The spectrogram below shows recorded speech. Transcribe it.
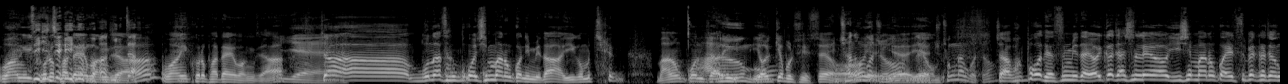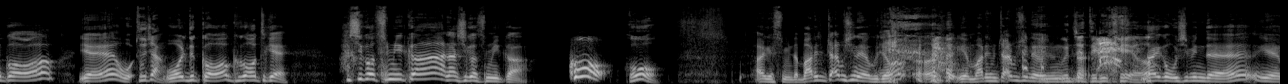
왕이 코로 바다의. 왕자. 왕이 코로 바다의 왕자. 예. 자, 아, 문화상품권 10만 원권입니다. 이거면 책 만 원권짜리 아유, 뭐 10개 볼 수 있어요. 괜찮은 거죠. 예, 네, 예. 엄청난 거죠. 자, 확보가 됐습니다. 여기까지 하실래요? 20만 원권 엑스백화점 거. 예. 두 장. 월드 거. 그거 어떻게 하시겠습니까? 안 하시겠습니까? 고. 고 알겠습니다. 말이 좀 짧으시네요, 그죠? 어, 예, 말이 좀 짧으시네요. 좀 문제 나- 드릴게요. 나 이가 50인데, 예,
